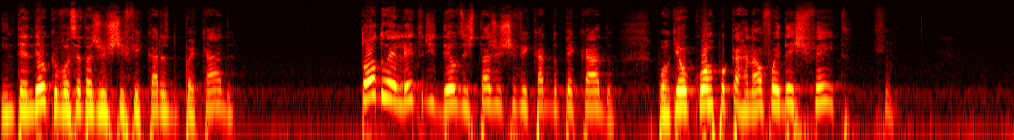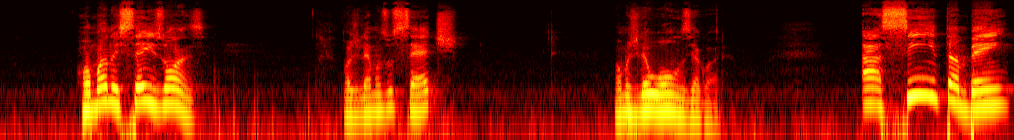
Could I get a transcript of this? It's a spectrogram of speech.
Entendeu que você está justificado do pecado? Todo eleito de Deus está justificado do pecado, porque o corpo carnal foi desfeito. Romanos 6, 11. Nós lemos o 7. Vamos ler o 11 agora. Assim também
